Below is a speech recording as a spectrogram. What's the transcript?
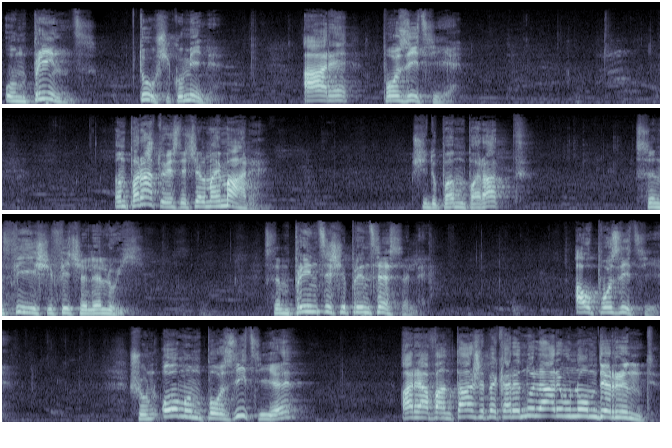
Un prinț, tu și cu mine, are poziție. Împăratul este cel mai mare. Și după împărat sunt fiii și fiicele lui. Sunt prințe și prințesele. Au poziție. Și un om în poziție are avantaje pe care nu le are un om de rând.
